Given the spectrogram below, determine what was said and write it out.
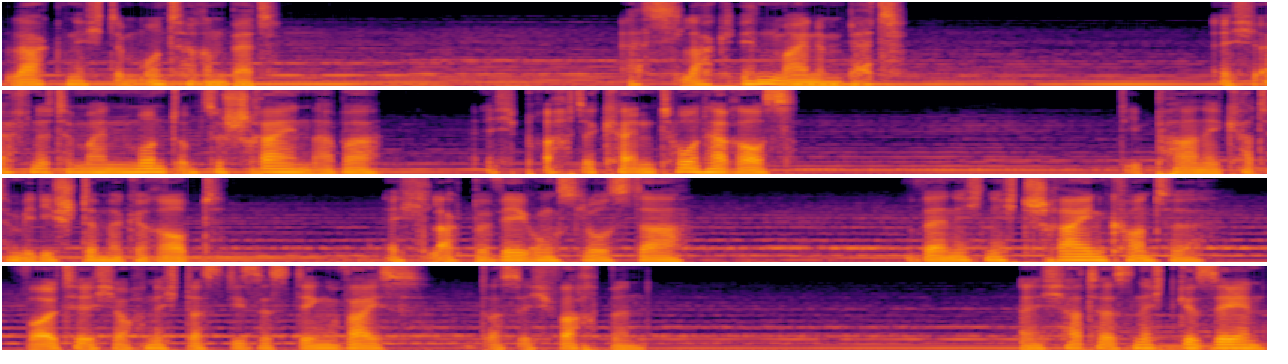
lag nicht im unteren Bett. Es lag in meinem Bett. Ich öffnete meinen Mund, um zu schreien, aber ich brachte keinen Ton heraus. Die Panik hatte mir die Stimme geraubt. Ich lag bewegungslos da. Wenn ich nicht schreien konnte, wollte ich auch nicht, dass dieses Ding weiß, dass ich wach bin. Ich hatte es nicht gesehen.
